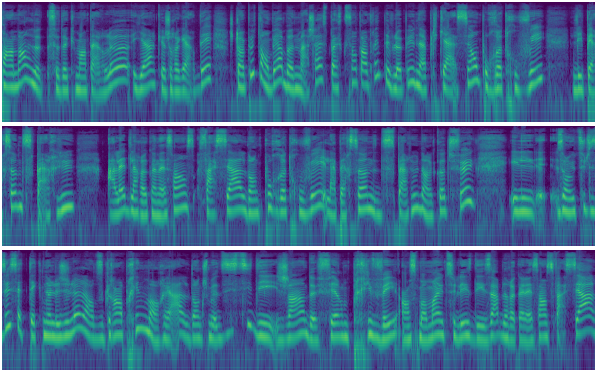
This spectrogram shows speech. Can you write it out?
pendant ce documentaire-là, hier que je regardais, j'étais un peu tombée en bas de ma chaise parce qu'ils sont en train de développer une application pour retrouver les personnes disparues à l'aide de la reconnaissance faciale. Donc, pour retrouver la personne disparue dans le cas de fugue, ils, ils ont utilisé cette technologie-là lors du Grand Prix de Montréal. Donc, je me dis, si des gens de firmes privées en ce moment utilisent des apps de reconnaissance faciale,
